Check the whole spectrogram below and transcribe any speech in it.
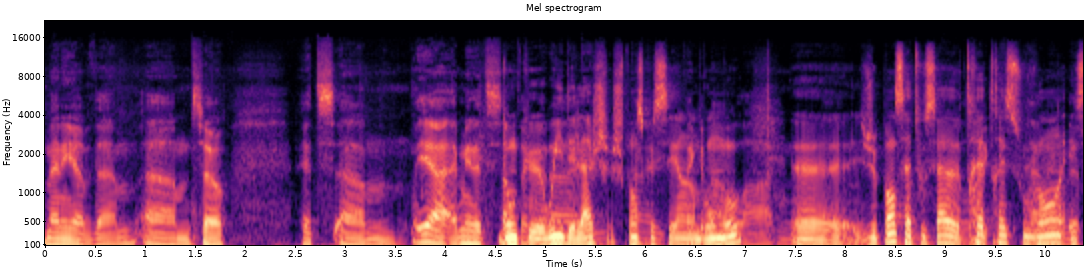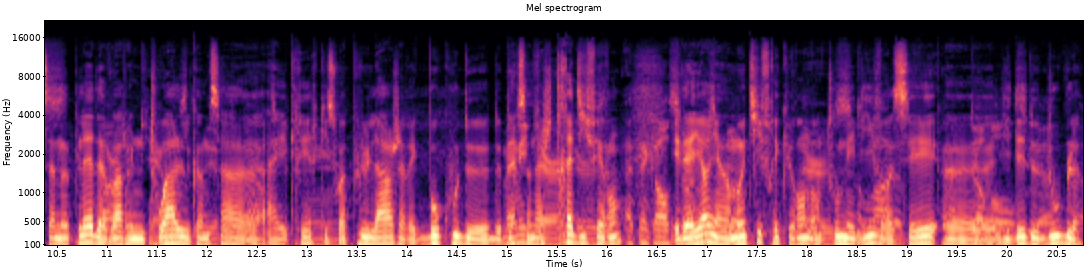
many of them. Um, so Um, Donc euh, oui, des lâches, je pense que c'est un bon mot. Euh, je pense à tout ça très très souvent et ça me plaît d'avoir une toile comme ça à écrire qui soit plus large avec beaucoup de, de personnages très différents. Et d'ailleurs, il y a un motif récurrent dans tous mes livres, c'est l'idée de double.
